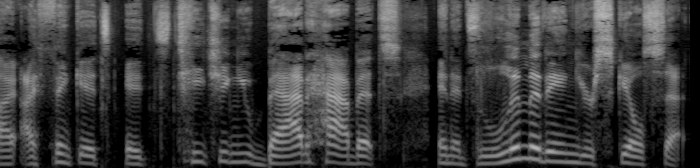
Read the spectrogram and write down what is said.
I, I think it's it's teaching you bad habits and it's limiting your skill set.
